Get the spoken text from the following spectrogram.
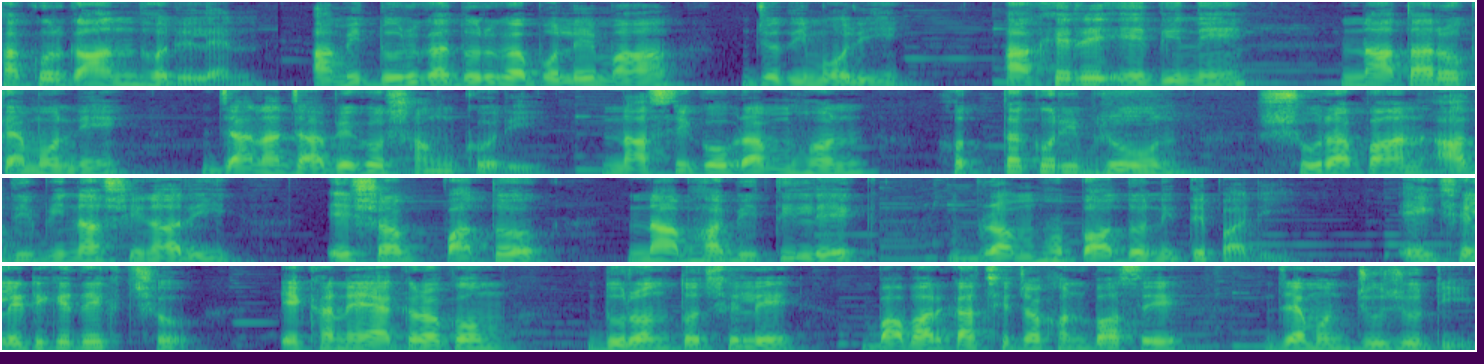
ঠাকুর গান ধরিলেন। আমি দুর্গা দুর্গা বলে মা যদি মরি, আখেরে এ দিনে না তারও কেমনে জানা যাবে গো শঙ্করী। নাসি গো ব্রাহ্মণ, হত্যা করি ভ্রূণ, সুরাপান আদি বিনাশী নারী, এসব পাতক না ভাবি তিলেক ব্রহ্মপদ নিতে পারি। এই ছেলেটিকে দেখছ? এখানে একরকম দুরন্ত ছেলে বাবার কাছে যখন বসে, যেমন জুজুটি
